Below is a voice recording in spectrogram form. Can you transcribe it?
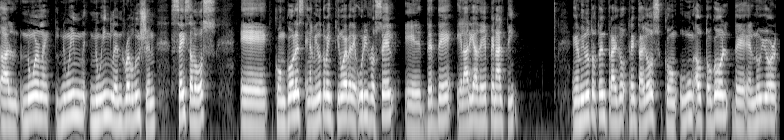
al New England, Revolution 6 a 2. Eh, con goles en el minuto 29 de Uri Rosell eh, desde el área de penalti. En el minuto 32, 32 con un autogol del New York,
